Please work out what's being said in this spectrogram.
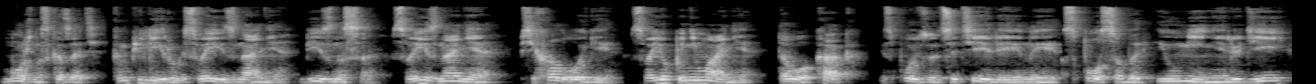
можно сказать, компилирую свои знания бизнеса, свои знания психологии, свое понимание того, как используются те или иные способы и умения людей,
